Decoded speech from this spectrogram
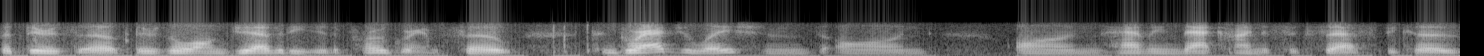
but there's a there's a longevity to the program so congratulations on on having that kind of success because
